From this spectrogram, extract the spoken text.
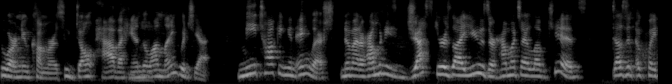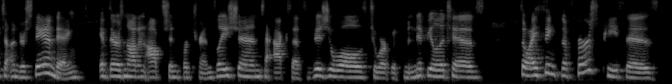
who are newcomers, who don't have a handle on language yet. Me talking in English, no matter how many gestures I use or how much I love kids, doesn't equate to understanding if there's not an option for translation, to access visuals, to work with manipulatives. So I think the first piece is,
